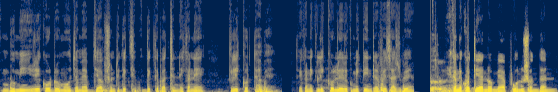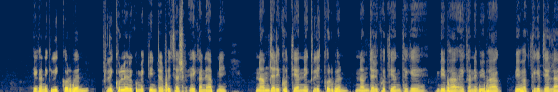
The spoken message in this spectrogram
ভূমি রেকর্ড ও মৌজা ম্যাপ যে অপশনটি দেখছে, দেখতে পাচ্ছেন, এখানে ক্লিক করতে হবে। এখানে ক্লিক করলে এরকম একটি ইন্টারফেস আসবে। এখানে খতিয়ানো ম্যাপ অনুসন্ধান। এখানে ক্লিক করবেন। ক্লিক করলে এরকম একটি ইন্টারফেস আসবে। এখানে আপনি নামজারি খতিয়ানে ক্লিক করবেন। নামজারি খতিয়ান থেকে বিভাগ এখানে বিভাগ বিভাগ থেকে জেলা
